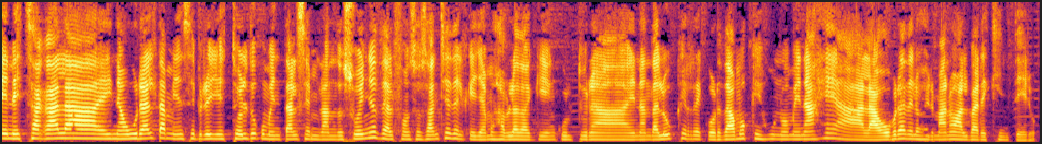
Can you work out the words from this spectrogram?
En esta gala inaugural también se proyectó el documental Sembrando Sueños de Alfonso Sánchez, del que ya hemos hablado aquí en Cultura en Andaluz, que recordamos que es un homenaje a la obra de los hermanos Álvarez Quintero.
